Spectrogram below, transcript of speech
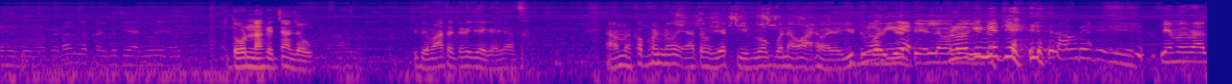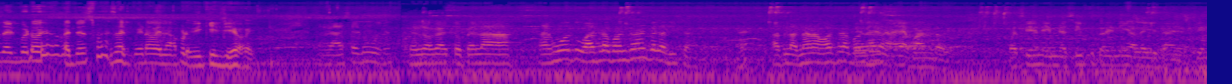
એની જોડે આપણે ડન નખાય બધી આ જોડે આવશે તોડ નાખે ક્યાં જવું? સીધે માથે ચડી જાય ગયા તો. અમને ખબર ન હોય આ તો વ્યક્તિ બ્લોગ બનાવવા આવ્યો હોય. યુટ્યુબ પર ગયો તેલ લેવા બ્લોગિંગ છે આવડે છે કેમેરા આ સાઈડ પડ્યો હોય આપણે ચશ્મા સાઈડ પડ્યો હોય ને આપણે વીકી જે હોય. આ સાઈડ શું છે? પેલો ગાય તો પેલા હું હતું વાસડા બાંધતા ને પેલા દિશા? આ પેલા નાના વાસડા બાંધતા આયા બાંધતા. પછી એને એમને શિફ્ટ કરીને અહીંયા લઈ લીધા અહીંયા.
